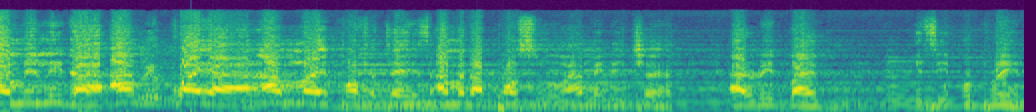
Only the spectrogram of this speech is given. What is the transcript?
I'm a leader, I'm a choir, I'm a prophetess, I'm an apostle, I'm in the church. I read Bible. It's in your brain.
